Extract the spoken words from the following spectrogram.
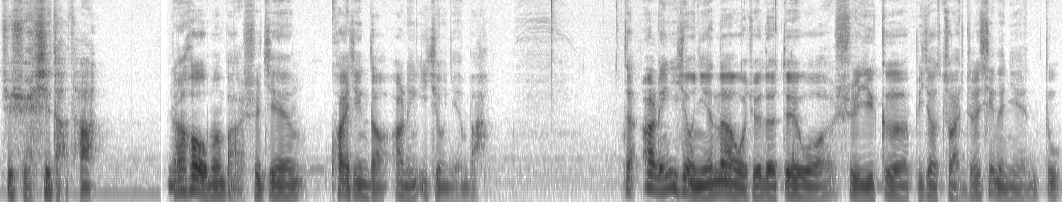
去学习到它。然后我们把时间快进到二零一九年吧。在二零一九年呢，我觉得对我是一个比较转折性的年度，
